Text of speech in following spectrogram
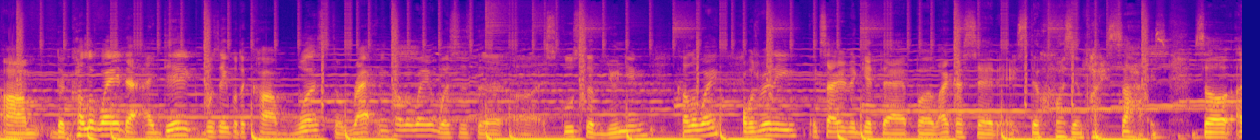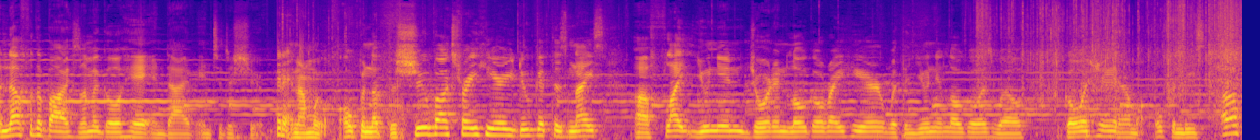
Um, the colorway that I did was able to cop was the Rattan colorway, which is the uh, exclusive Union colorway. I was really excited to get that, but like I said, it still wasn't my size. So enough of the box, let me go ahead and dive into the shoe. And I'm gonna open up the shoe box right here. You do get this nice uh, Flight Union Jordan logo right here with the Union logo as well. Go ahead, I'm gonna open these up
